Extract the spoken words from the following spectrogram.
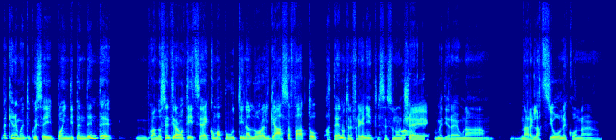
Perché nel momento in cui sei poi indipendente quando senti la notizia, ecco ma Putin allora il gas ha fatto, a te non te ne frega niente, nel senso non c'è, come dire, una, una relazione con,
